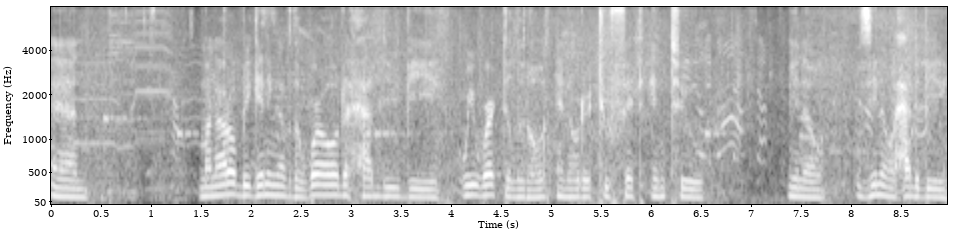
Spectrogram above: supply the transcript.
And Monado Beginning of the World had to be reworked a little in order to fit into, you know, Xeno had to be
